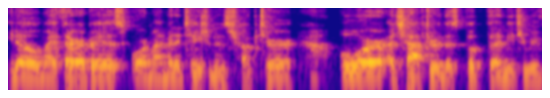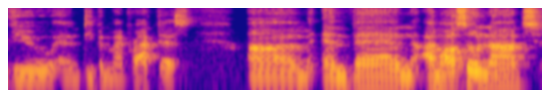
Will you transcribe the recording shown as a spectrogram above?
you know, my therapist or my meditation instructor or a chapter in this book that I need to review and deepen my practice. Um, and then I'm also not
